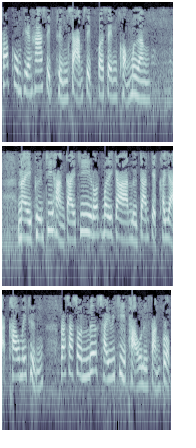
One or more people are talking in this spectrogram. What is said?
ครอบคลุมเพียง 50-30%ของเมือง ในพื้นที่ห่างไกลที่รถบริการหรือการเก็บขยะเข้าไม่ถึง ประชาชนเลือกใช้วิธีเผาหรือฝังกลบ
